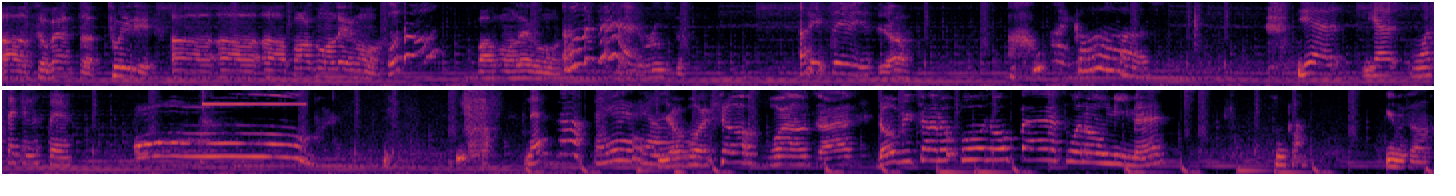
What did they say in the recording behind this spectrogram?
uh, Sylvester, Tweety, uh, uh, uh, Foghorn Leghorn, What the? Foghorn Leghorn, Who is that? Rooster. Are you serious? Yeah. Oh my gosh. Yeah, you got one second to spare. Ooh! That's not fair, y'all. Your boy tough, boy. I'm trying. Don't be trying to pull no fast one on me, man. Okay. Give me some.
